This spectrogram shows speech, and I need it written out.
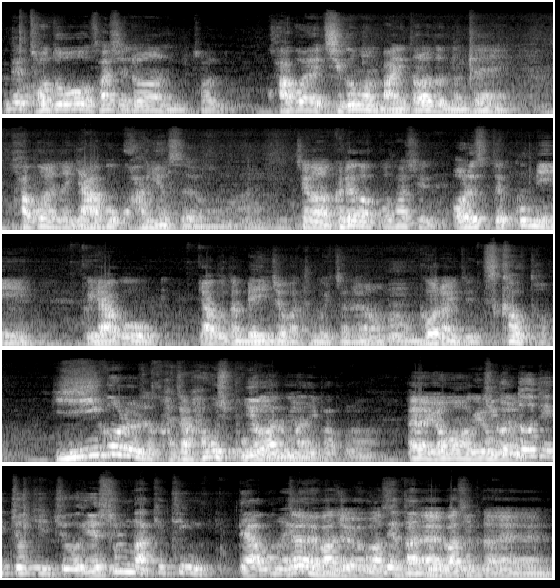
근데 저도 사실은 전 과거에 지금은 많이 떨어졌는데 과거에는 야구 광이었어요. 제가 그래갖고 사실 어렸을 때 꿈이 그 야구 야구단 매니저 같은 거 있잖아요. 음. 그거랑 이제 스카우터 이거를 가장 하고 싶었거든요. 영화를 많이 봤구나. 네, 영화 이런 지금도 거. 어디 저기 저 예술 마케팅 대학원에 네 맞아요, 맞습니다. 네, 다니고 맞습니다. 예, 예.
